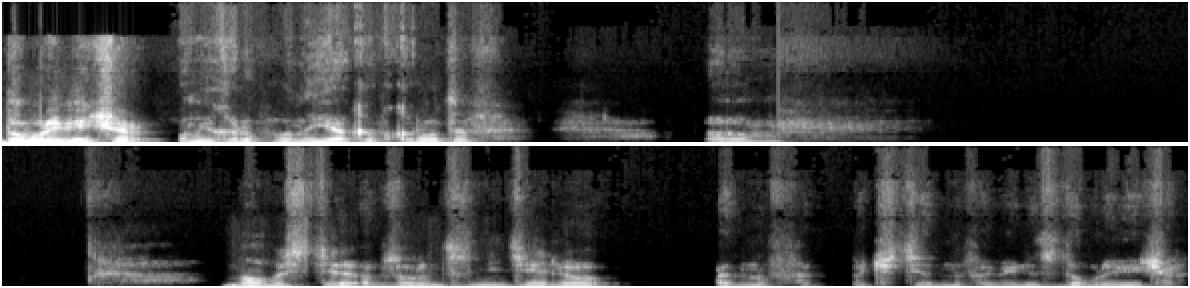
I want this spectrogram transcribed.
Добрый вечер. У микрофона Яков Кротов. Эм, новости, обзор за неделю. Одно, почти однофамилец. Добрый вечер.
